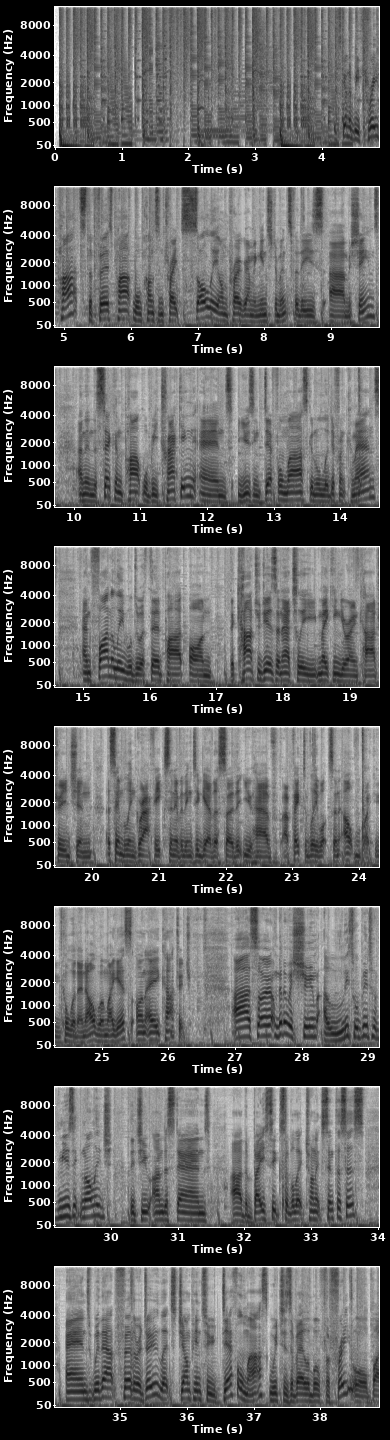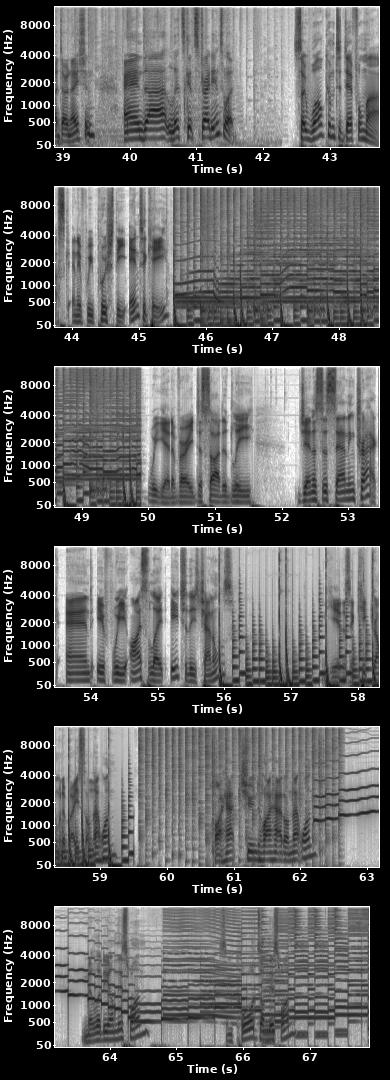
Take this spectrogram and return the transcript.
Going to be three parts. The first part will concentrate solely on programming instruments for these uh, machines. And then the second part will be tracking and using DefleMask and all the different commands. And finally, we'll do a third part on the cartridges and actually making your own cartridge and assembling graphics and everything together so that you have effectively what's an album, like you can call it an album, I guess, on a cartridge. Uh, so I'm going to assume a little bit of music knowledge, that you understand uh, the basics of electronic synthesis. And without further ado, let's jump into DefleMask, which is available for free or by donation. And uh, let's get straight into it. So welcome to DefleMask, and if we push the Enter key, we get a very decidedly Genesis sounding track. And if we isolate each of these channels, here there's a kick drum and a bass on that one. Hi-hat, tuned hi-hat on that one. Melody on this one. Some chords on this one.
